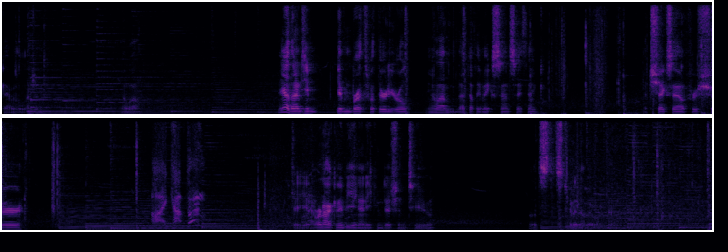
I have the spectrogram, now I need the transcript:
Guy was a legend. Oh well. Yeah, the team giving birth to a 30 year old. You know, that, that definitely makes sense, I think. That checks out for sure. Aye, Captain. Okay, yeah, we're not going to be in any condition to... Let's, let's do another one now.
